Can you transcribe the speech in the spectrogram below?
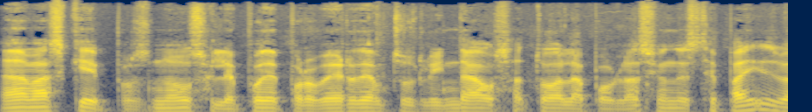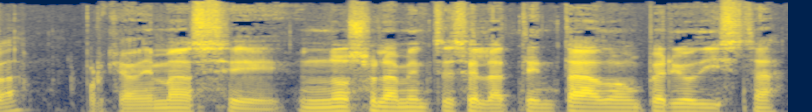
Nada más que pues no se le puede proveer de autos blindados a toda la población de este país, ¿va? Porque además eh, no solamente es el atentado a un periodista,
